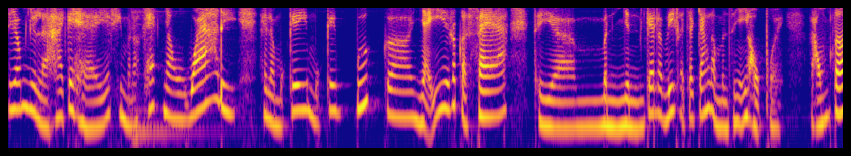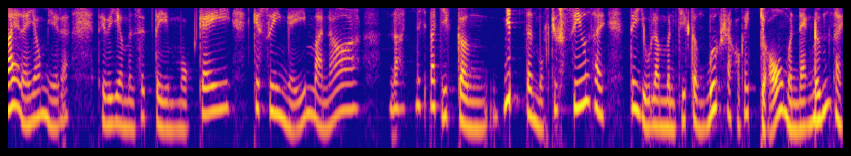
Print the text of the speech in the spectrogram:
giống như là hai cái hệ khi mà nó khác nhau quá đi hay là một cái một cái bước uh, nhảy rất là xa thì uh, mình nhìn cái là biết là chắc chắn là mình sẽ nhảy hụt rồi là không tới để giống vậy đó. Thì bây giờ mình sẽ tìm một cái cái suy nghĩ mà nó nó nó chỉ cần nhích lên một chút xíu thôi. Ví dụ là mình chỉ cần bước ra khỏi cái chỗ mình đang đứng thôi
